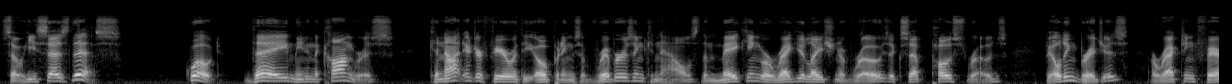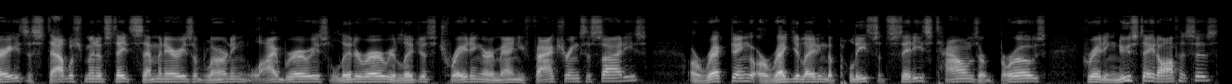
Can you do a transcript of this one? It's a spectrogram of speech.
So he says this quote, They, meaning the Congress, cannot interfere with the openings of rivers and canals, the making or regulation of roads except post roads, building bridges, erecting ferries, establishment of state seminaries of learning, libraries, literary, religious, trading, or manufacturing societies, erecting or regulating the police of cities, towns, or boroughs, creating new state offices,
